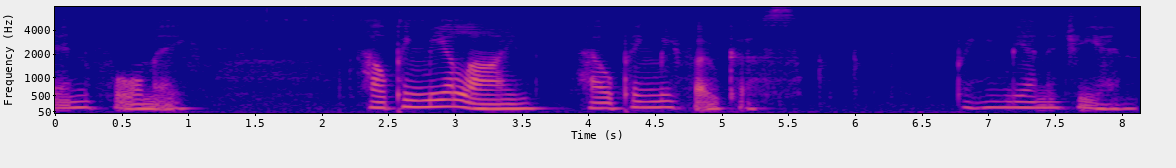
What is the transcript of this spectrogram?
in for me, helping me align, helping me focus, bringing the energy in.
